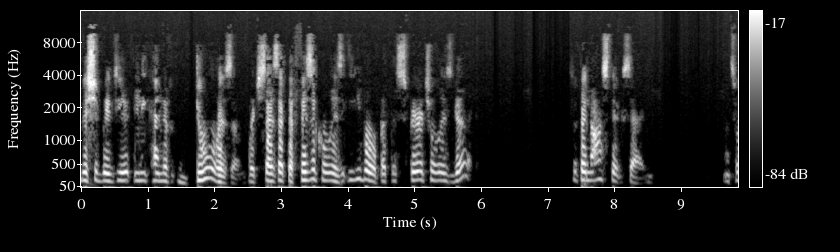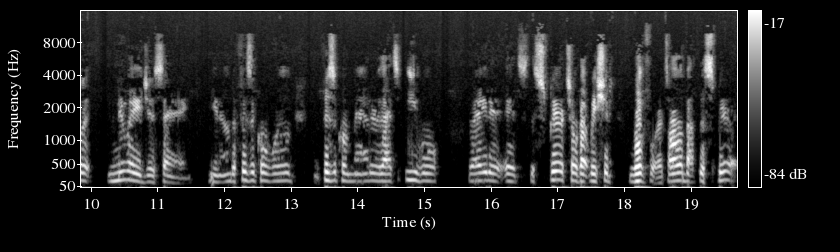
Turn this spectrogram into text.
This should refute any kind of dualism, which says that the physical is evil, but the spiritual is good. That's what the Gnostics said. That's what New Age is saying. You know, the physical world, the physical matter, that's evil, right? It, it's the spiritual that we should live for. It's all about the spirit.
